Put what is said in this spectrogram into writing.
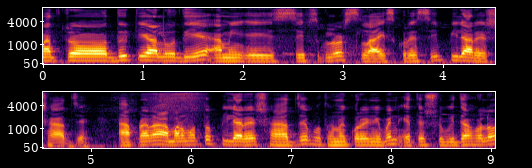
মাত্র দুইটি আলু দিয়ে আমি এই চিপসগুলোর স্লাইস করেছি পিলারের সাহায্যে। আপনারা আমার মতো পিলারের সাহায্যে প্রথমে করে নেবেন। এতে সুবিধা হলো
